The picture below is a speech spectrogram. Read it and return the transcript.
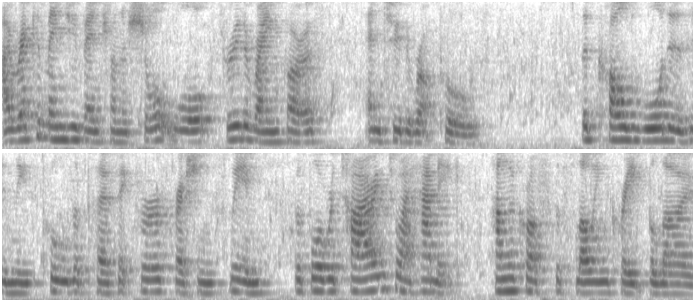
I recommend you venture on a short walk through the rainforest and to the rock pools. The cold waters in these pools are perfect for a refreshing swim before retiring to a hammock hung across the flowing creek below.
